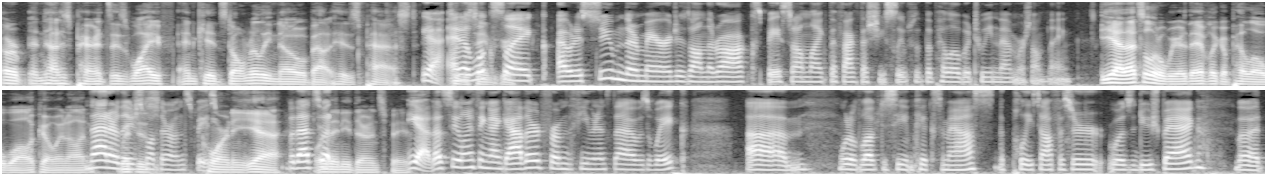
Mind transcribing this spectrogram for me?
or not his parents his wife and kids don't really know about his past Yeah, and it looks degree. like I would assume their marriage is on the rocks based on like the fact that she sleeps with the pillow between them or something. Yeah, that's a little weird. They have like a pillow wall going on. That or they just want their own space. corny. Yeah, But that's or what they need their own space. Yeah, that's the only thing I gathered from the few minutes that I was awake. Um, would have loved to see him kick some ass. The police officer was a douchebag, but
